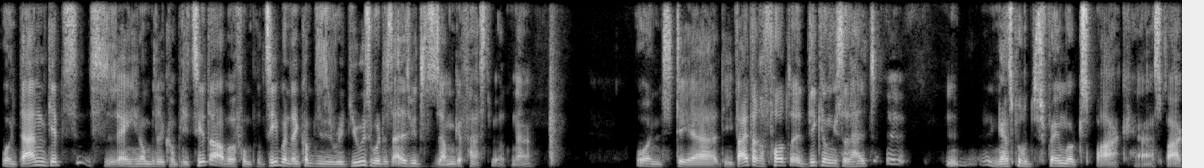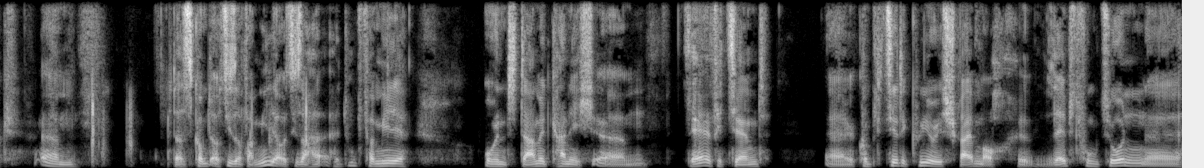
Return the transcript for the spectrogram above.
Und dann gibt's, es ist eigentlich noch ein bisschen komplizierter, aber vom Prinzip, und dann kommt diese Reduce, wo das alles wieder zusammengefasst wird. Ne? Und der, die weitere Fortentwicklung ist dann halt äh, ein ganz berühmtes Framework Spark. Ja, Spark ähm, das kommt aus dieser Familie, aus dieser Hadoop-Familie. Und damit kann ich ähm, sehr effizient äh, komplizierte Queries schreiben, auch äh, selbst Funktionen äh,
